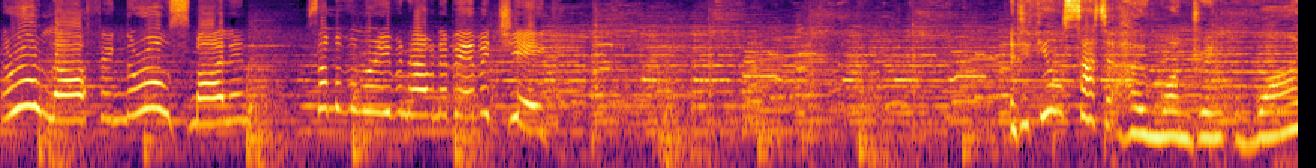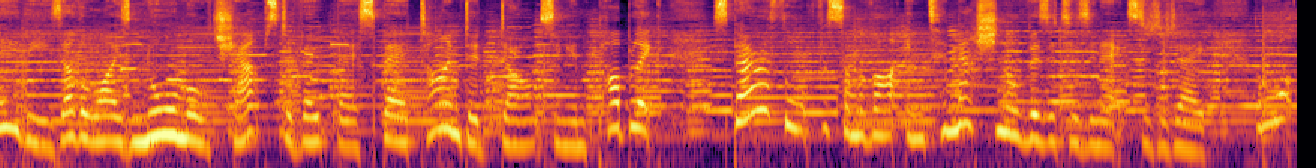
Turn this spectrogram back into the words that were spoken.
they're all laughing, they're all smiling. Some of them are even having a bit of a jig. And if you're sat at home wondering why these otherwise normal chaps devote their spare time to dancing in public, spare a thought for some of our international visitors in Exeter today and what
